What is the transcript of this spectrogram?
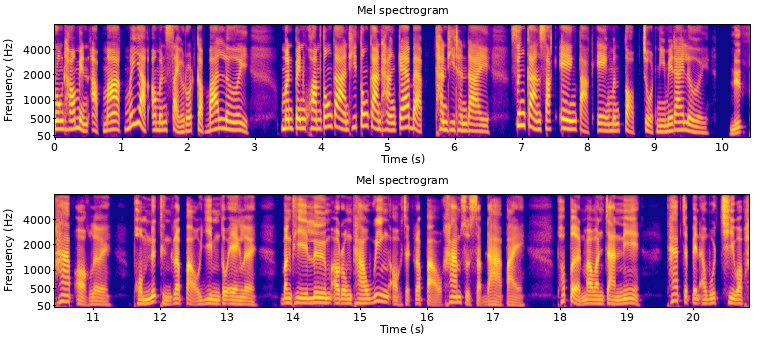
รองเท้าเหม็นอับมาก ไม่อยากเอามันใส่รถกลับบ้านเลย มันเป็นความต้องการที่ต้องการทางแก้แบบทันทีทันใด ซึ่งการซักเองตากเองมันตอบโจทย์นี้ไม่ได้เลย นึกภาพออกเลย ผมนึกถึงกระเป๋ายิมตัวเองเลย บางทีลืมเอารองเท้าวิ่งออกจากกระเป๋าข้ามสุดสัปดาห์ไปพอเปิดมาวันจันทร์นี่ แทบจะเป็นอาวุธชีวภ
